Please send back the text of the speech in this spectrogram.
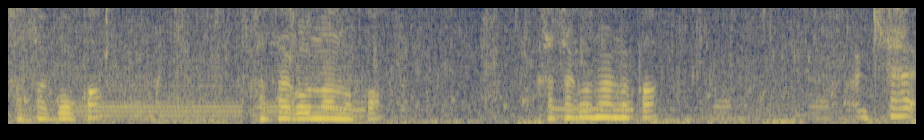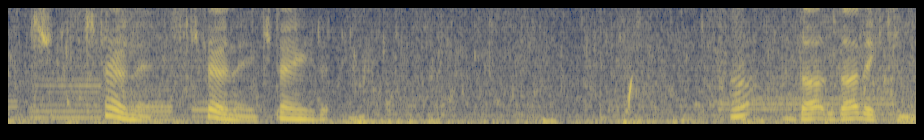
カサゴか？カサゴなのか？カサゴなのか？あ来たき来たよね。来たよね。来たよね。ん？だ誰君？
